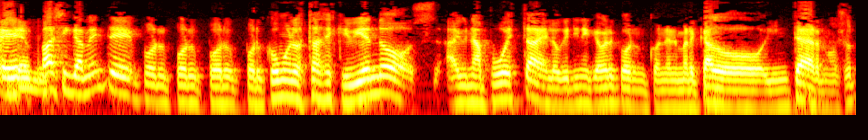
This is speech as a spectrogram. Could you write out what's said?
Eh, básicamente, por, por, por, por, cómo lo estás describiendo, hay una apuesta en lo que tiene que ver con, con el mercado interno. Yo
